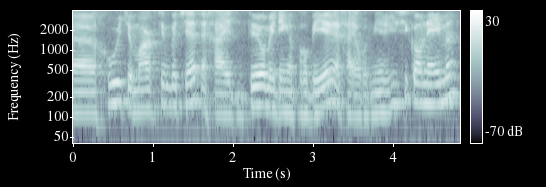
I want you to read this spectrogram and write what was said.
uh, groeit je marketingbudget en ga je veel meer dingen proberen en ga je ook wat meer risico nemen.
